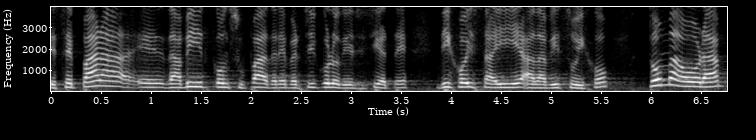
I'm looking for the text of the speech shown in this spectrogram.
se para eh, David con su padre, versículo 17, dijo Isaí a David su hijo, toma ahora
